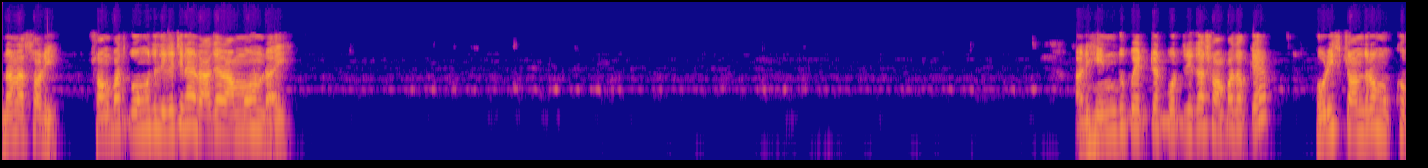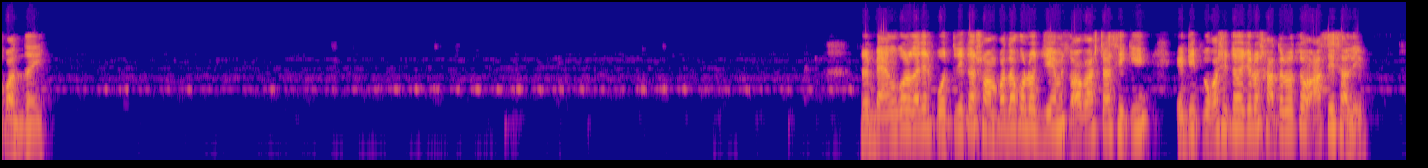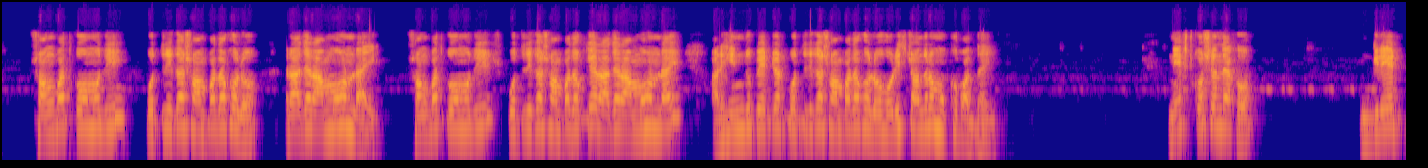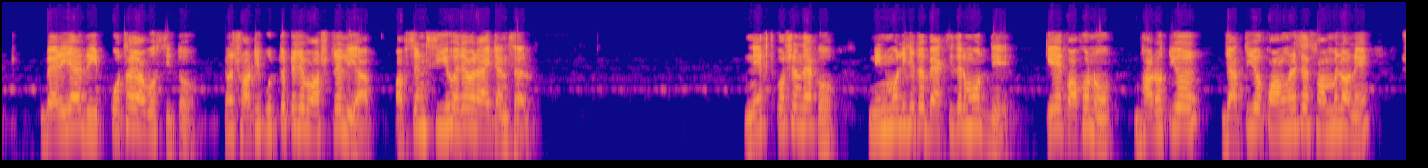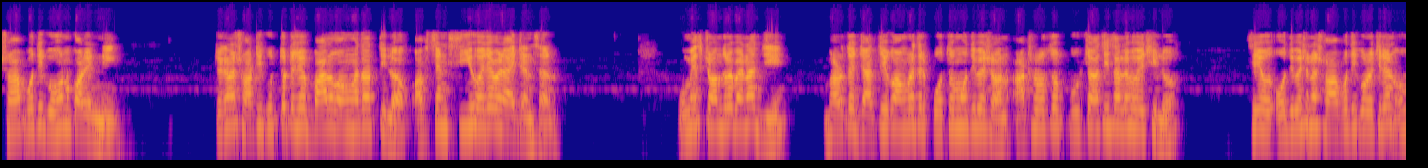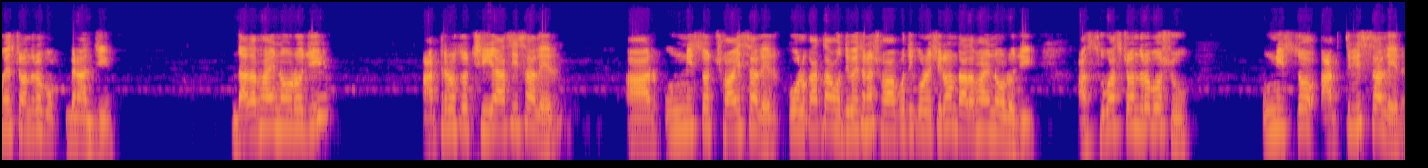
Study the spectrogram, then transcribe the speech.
না না সরি সংবাদ কৌমুদি লিখেছিলেন রাজা রামমোহন রায়। আর হিন্দু পেট্রিয়ট পত্রিকার সম্পাদককে হরিশচন্দ্র মুখোপাধ্যায়। বেঙ্গল গাজেট পত্রিকার সম্পাদক হলো জেমস অগাস্টা সিকি। এটি প্রকাশিত হয়েছিল সতেরোশো আশি সালে। সংবাদ কৌমুদি পত্রিকার সম্পাদক হলো রাজা রামমোহন রায়। সংবাদ কৌমুদি পত্রিকার সম্পাদককে রাজা রামমোহন রায় আর হিন্দু পেট্রিয়ট পত্রিকার সম্পাদক হলো হরিশচন্দ্র মুখোপাধ্যায়। নেক্সট কোশ্চেন দেখো। গ্রেট ব্যারিয়ার রিপ কোথায় অবস্থিত? এখানে সঠিক উত্তরটা যাবে অস্ট্রেলিয়া। অপশন সি হয়ে যাবে রাইট অ্যান্সার নেক্সট কোশ্চেন দেখো। নিম্নলিখিত ব্যক্তিদের মধ্যে কে কখনো ভারতীয় জাতীয় কংগ্রেসের সম্মেলনে সভাপতি গ্রহণ করেননি? সেখানে সঠিক উত্তরটা হচ্ছে বাল গঙ্গাধর তিলক। অপশন সি হয়ে যাবে রাইট অ্যান্সার উমেশ চন্দ্র ব্যানার্জি ভারতের জাতীয় কংগ্রেসের প্রথম অধিবেশন আঠারোশো পঁচাশি সালে হয়েছিল। সেই অধিবেশনের সভাপতি করেছিলেন উমেশ চন্দ্র ব্যানার্জি দাদাভাই নৌরোজি আঠেরোশো ছিয়াশি সালের আর উনিশশো ছয় সালের কলকাতা অধিবেশনের সভাপতি করেছিলেন দাদাভাই নৌরোজি। আর সুভাষচন্দ্র বসু উনিশশো আটত্রিশ সালের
